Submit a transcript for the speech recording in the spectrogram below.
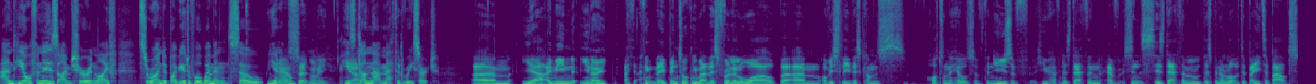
And he often is, I'm sure, in life, surrounded by beautiful women. So you know, Certainly. he's yeah. done that method research. Um, yeah, I mean, you know, I, th- I think they've been talking about this for a little while, but um, obviously this comes hot on the heels of the news of Hugh Hefner's death, and ev- since his death, there's been a lot of debate about.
